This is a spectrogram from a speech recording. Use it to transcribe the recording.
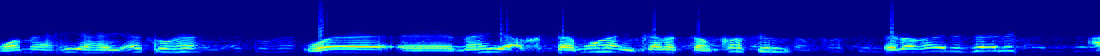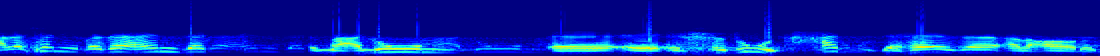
وما هي هيئتها؟ وما هي أقسامها؟ إن كانت تنقسم إلى غير ذلك علشان يبقى ده عندك معلوم الحدود حد هذا العارض.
